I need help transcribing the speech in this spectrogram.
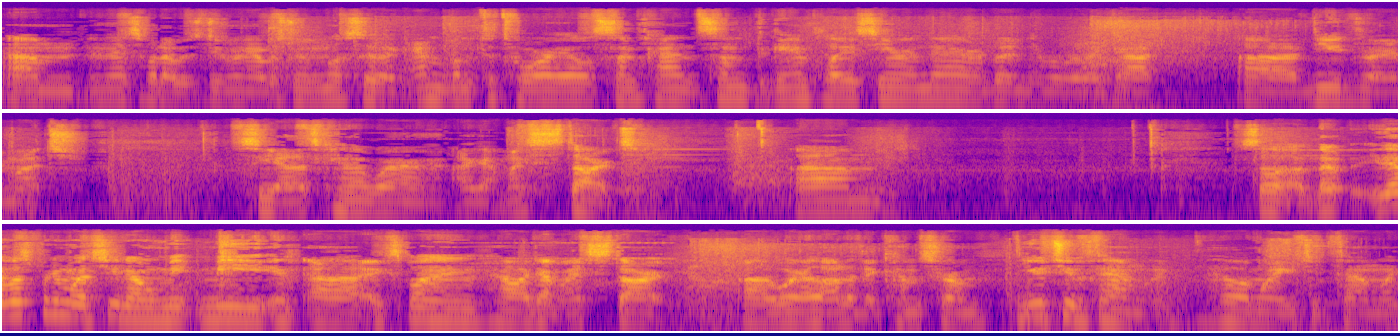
Um, and that's what I was doing. I was doing mostly like emblem tutorials, some kind, some of the gameplays here and there, but never really got uh, viewed very much. So yeah, that's kind of where I got my start. Um, so that, that was pretty much, you know, me, me uh, explaining how I got my start, uh, where a lot of it comes from. YouTube family. Hello, my YouTube family.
